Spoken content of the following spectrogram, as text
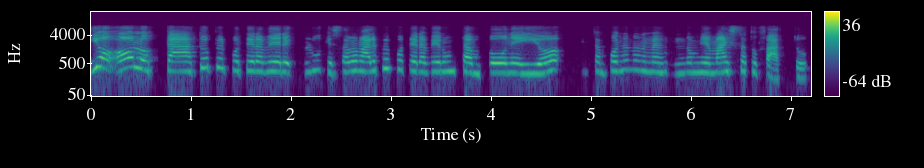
Io ho lottato per poter avere, lui che stava male, per poter avere un tampone io. Il tampone non, è- non mi è mai stato fatto.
